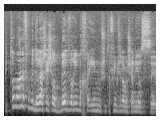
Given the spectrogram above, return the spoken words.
פתאום א', את מגלה שיש הרבה דברים בחיים המשותפים שלנו שאני עושה,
